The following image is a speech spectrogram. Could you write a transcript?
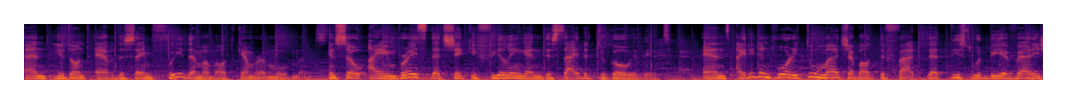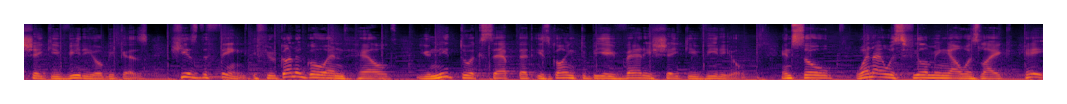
and you don't have the same freedom about camera movements. And so I embraced that shaky feeling and decided to go with it. And I didn't worry too much about the fact that this would be a very shaky video because here's the thing, if you're gonna go handheld, you need to accept that it's going to be a very shaky video. And so when I was filming, I was like, hey,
